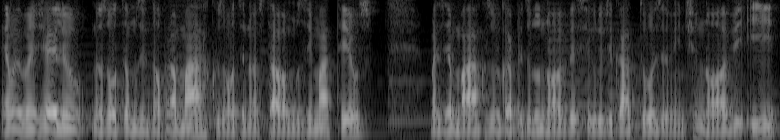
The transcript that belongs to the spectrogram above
é um evangelho, nós voltamos então para Marcos, ontem nós estávamos em Mateus, mas é Marcos no capítulo 9, versículo de 14 a 29, e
